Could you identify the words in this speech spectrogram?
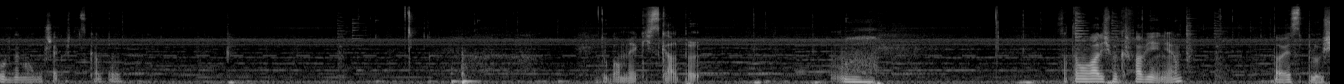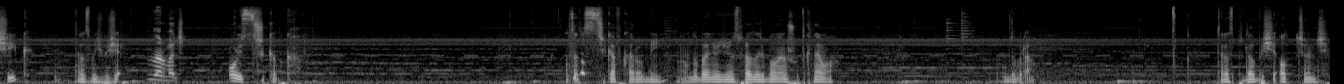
Kurde, no muszę jakoś ten skalpel. Tu mamy jakiś skalpel. Zatamowaliśmy krwawienie. To jest plusik. Teraz musimy się zarwać. Oj, strzykawka. A co ta strzykawka robi? No dobra, nie będziemy sprawdzać, bo ona już utknęła. Dobra. Teraz przydałoby się odciąć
